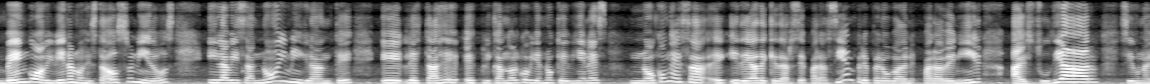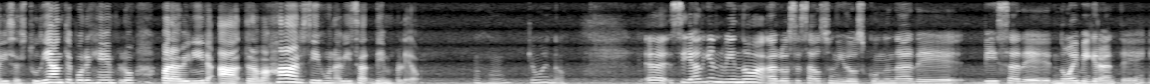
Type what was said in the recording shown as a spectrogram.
vengo a vivir en los Estados Unidos, y la visa no inmigrante le estás explicando al gobierno que vienes no con esa idea de quedarse para siempre, pero va, para venir a estudiar, si es una visa estudiante, por ejemplo, para venir a trabajar, si es una visa de empleo. Uh -huh. Qué bueno. Uh, si alguien vino a los Estados Unidos con una de visa de no inmigrante,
